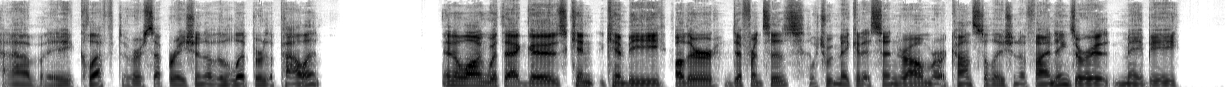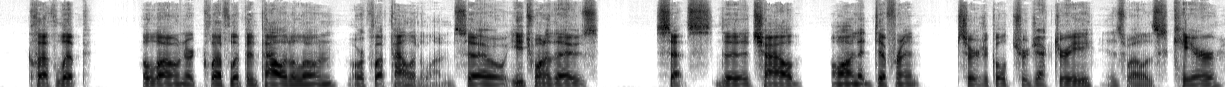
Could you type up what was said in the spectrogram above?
have a cleft or a separation of the lip or the palate. And along with that goes can can be other differences, which would make it a syndrome or a constellation of findings, or it may be cleft lip alone or cleft lip and palate alone or cleft palate alone. So each one of those sets the child on a different surgical trajectory as well as care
